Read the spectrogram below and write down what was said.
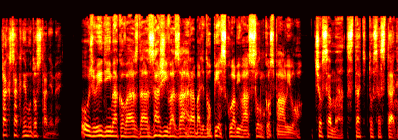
tak sa k nemu dostaneme. Už vidím, ako vás dá zaživa zahrabať do piesku, aby vás slnko spálilo. Čo sa má stať, to sa stane.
